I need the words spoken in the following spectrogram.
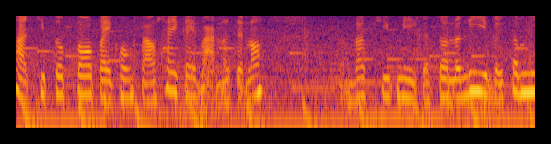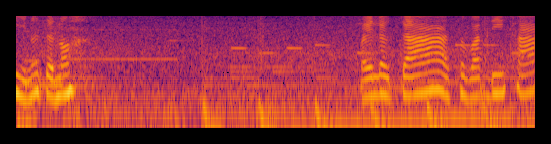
พลาดคลิปต่อๆไปของสาวไทยไก่บานเนาะจ้ะเนาะสำหรับคลิปนี้ก็จอลลี่ไปสำนีเนาะจ้ะเนาะไปแล้วจ้า สวัสดีค่ะ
